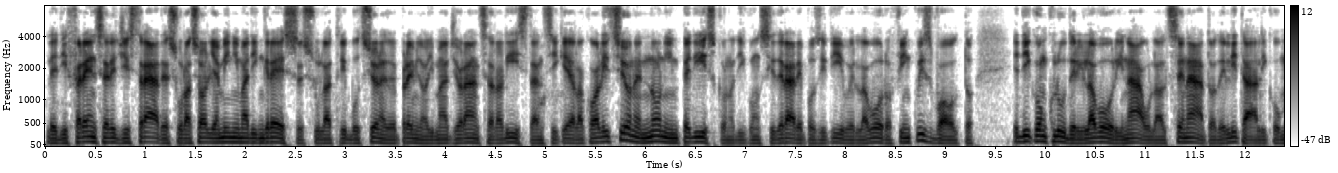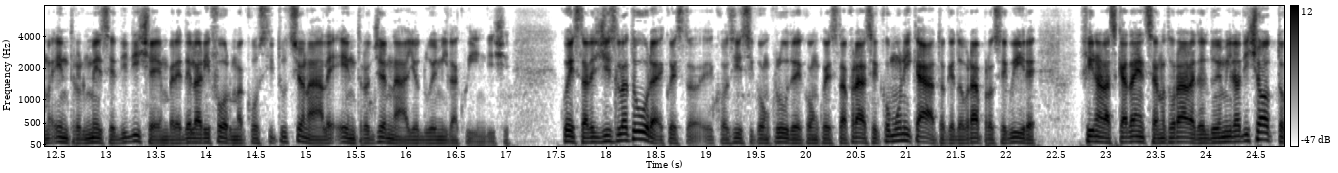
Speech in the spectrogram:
Le differenze registrate sulla soglia minima d'ingresso e sull'attribuzione del premio di maggioranza alla lista anziché alla coalizione non impediscono di considerare positivo il lavoro fin qui svolto e di concludere i lavori in aula al Senato dell'Italicum entro il mese di dicembre e della riforma costituzionale entro gennaio 2015 questa legislatura e, questo, e così si conclude con questa frase il comunicato che dovrà proseguire fino alla scadenza naturale del 2018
